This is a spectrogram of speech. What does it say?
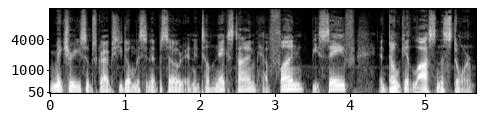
Make sure you subscribe so you don't miss an episode. And until next time, have fun, be safe, and don't get lost in the storm.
